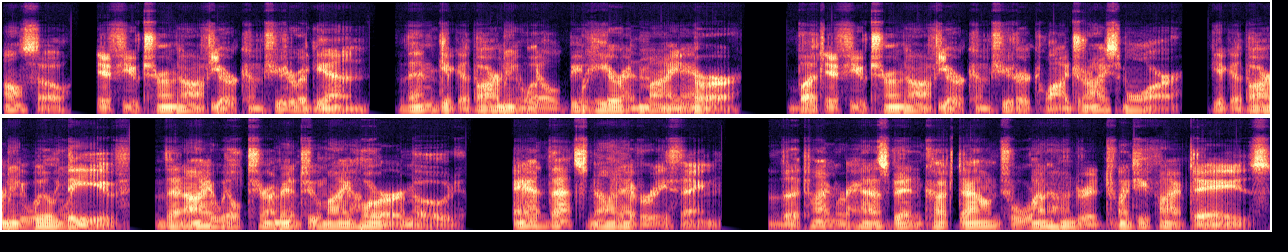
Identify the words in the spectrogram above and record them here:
Also, if you turn off your computer again, then Gigabarney will be here in my error. But if you turn off your computer twice more, Gigabarney will leave, then I will turn into my horror mode. And that's not everything. The timer has been cut down to 125 days.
